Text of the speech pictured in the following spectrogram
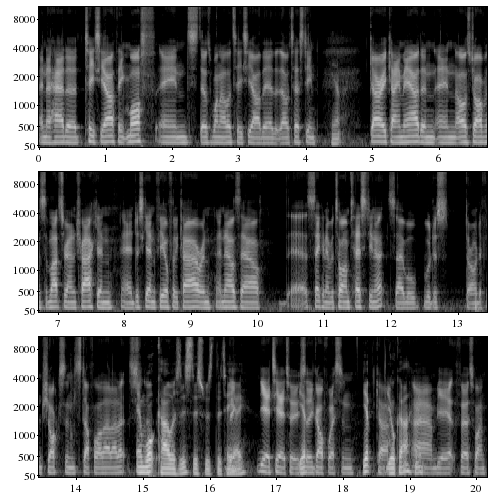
and they had a TCR, I think Moth, and there was one other TCR there that they were testing. Yeah. Garry came out and, and I was driving some laps around the track and, and just getting feel for the car and, and that was our uh, second ever time testing it. So we'll we'll just throw on different shocks and stuff like that at it. and what car was this? This was the TA. The- yeah, TA two. Yep. So the Gulf Western. Yep, car. your car, yeah. Um, yeah, the first one.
